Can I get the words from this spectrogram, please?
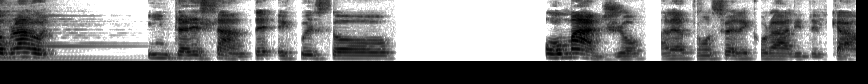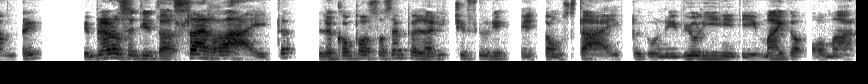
L'altro brano interessante è questo omaggio alle atmosfere corali del country. Il brano si intitola Starlight ed è composto sempre da Ricci Fury e Tom Stipe con i violini di Michael Omar.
